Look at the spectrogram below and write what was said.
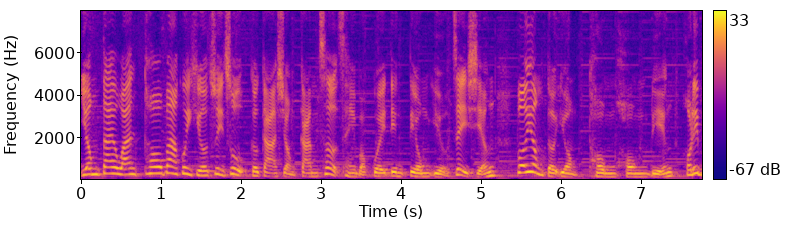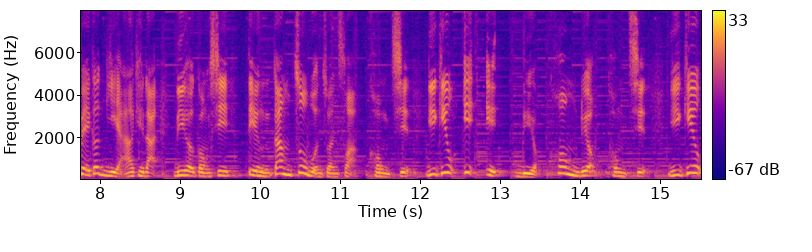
用台湾土八桂香萃取，佮加上甘草、青木规定中药制成，保养要用通风灵，互你袂佮压起来。联合公司定岗主文专线：控七二九一一六控六控七二九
